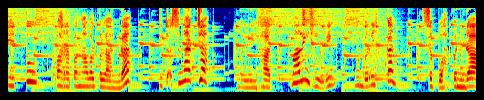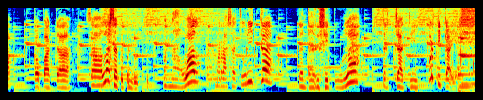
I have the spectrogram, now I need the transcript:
itu, para pengawal Belanda tidak sengaja melihat maling celuring memberikan sebuah benda kepada salah satu penduduk. Pengawal merasa curiga dan dari situlah terjadi pertikaian.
